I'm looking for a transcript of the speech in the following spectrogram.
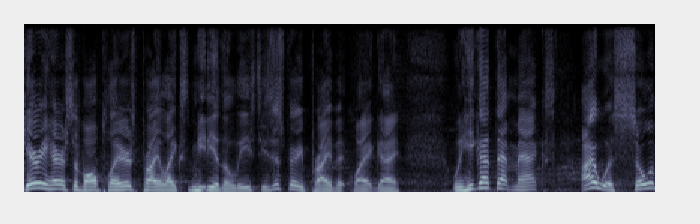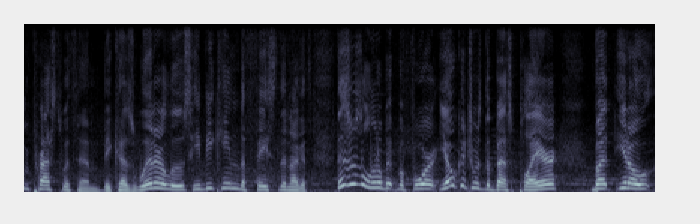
Gary Harris of all players probably likes media the least. He's just very private, quiet guy. When he got that max, I was so impressed with him because win or lose, he became the face of the Nuggets. This was a little bit before Jokic was the best player, but you know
